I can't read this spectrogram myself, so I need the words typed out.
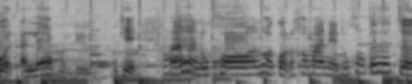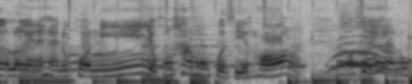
กดอันแรกเหมือนเดิมโอเคอาหารทุกคนพอกดเข้ามาเนี่ยทุกคนก็จะเจอเลยนะคะทุกคนนี้อยู่ข้างๆมงกุฎสีทองโอเคค่ะทุก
